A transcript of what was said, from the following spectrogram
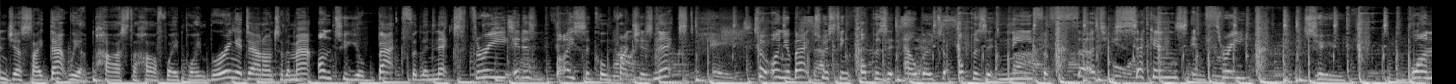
And just like that, we are past the halfway point. Bring it down onto the mat, onto your back for the next three. It is bicycle crunches next. So on your back, twisting opposite elbow to opposite knee for 30 seconds in three, two, one.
